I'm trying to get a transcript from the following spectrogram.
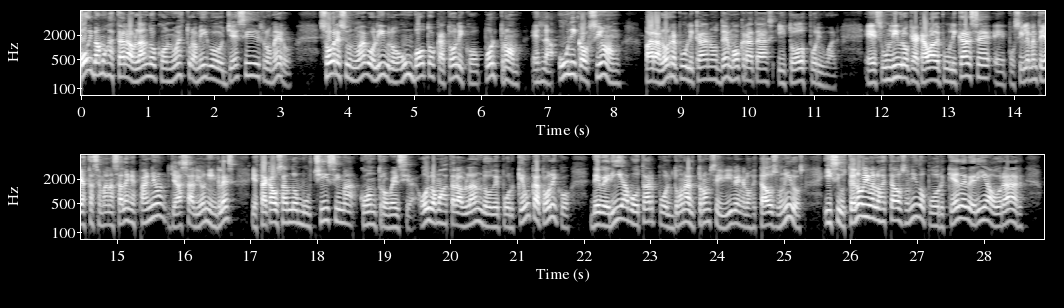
Hoy vamos a estar hablando con nuestro amigo Jesse Romero sobre su nuevo libro Un voto católico por Trump es la única opción para los republicanos, demócratas y todos por igual. Es un libro que acaba de publicarse, eh, posiblemente ya esta semana sale en español, ya salió en inglés y está causando muchísima controversia. Hoy vamos a estar hablando de por qué un católico debería votar por Donald Trump si vive en los Estados Unidos. Y si usted no vive en los Estados Unidos, ¿por qué debería orar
